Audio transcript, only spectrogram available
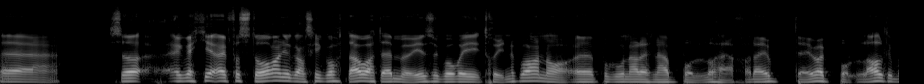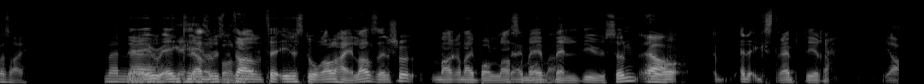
Uh, så jeg vet ikke Jeg forstår han jo ganske godt òg, at det er mye som går i trynet på han nå, uh, på grunn av denne bolla her. Og det er jo, det er jo ei bolle, holdt jeg på å si. Men Det er jo eh, egentlig, altså Hvis du tar det til, i det store og hele, så er det ikke mer enn ei bolle som er bolle. veldig usunn, Ja. og er det ekstremt dyre. Ja.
